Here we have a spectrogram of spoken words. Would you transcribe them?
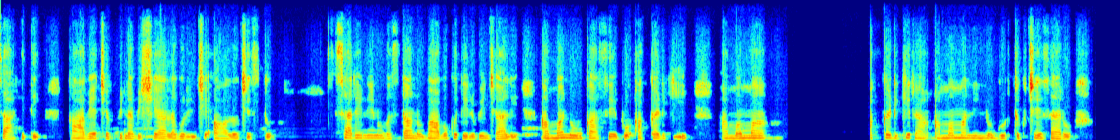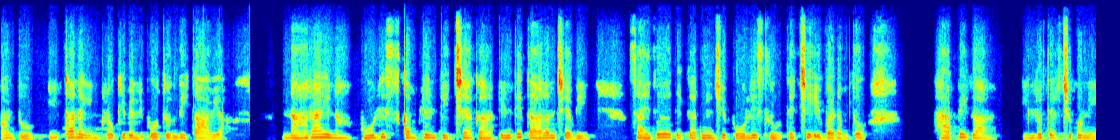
సాహితి. కావ్య చెప్పిన విషయాల గురించి ఆలోచిస్తూ సరే నేను వస్తాను. బాబుకు తినిపించాలి. అమ్మ నువ్వు కాసేపు అక్కడికి అమ్మమ్మ అక్కడికి రా అమ్మమ్మ నిన్ను గుర్తుకు చేశారు అంటూ తన ఇంట్లోకి వెళ్ళిపోతుంది కావ్య. నారాయణ పోలీస్ కంప్లైంట్ ఇచ్చాక ఇంటి తాళం చెవి సైదుల దగ్గర నుంచి పోలీసులు తెచ్చి ఇవ్వడంతో హ్యాపీగా ఇల్లు తెరుచుకొని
